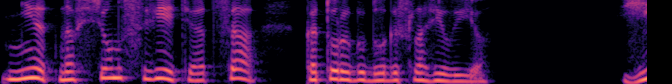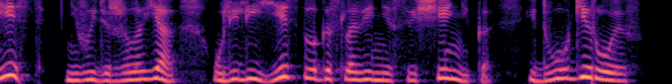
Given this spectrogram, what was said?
Нет на всем свете отца, который бы благословил ее. Есть, не выдержала я, у Лили есть благословение священника и двух героев.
